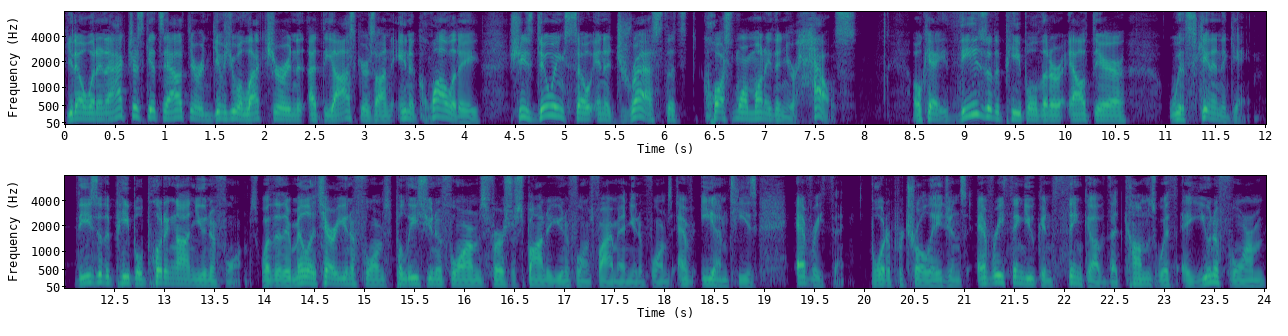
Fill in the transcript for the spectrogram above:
You know, when an actress gets out there and gives you a lecture in, at the Oscars on inequality, she's doing so in a dress that costs more money than your house. Okay, these are the people that are out there with skin in the game. These are the people putting on uniforms, whether they're military uniforms, police uniforms, first responder uniforms, fireman uniforms, EMTs, everything. Border Patrol agents, everything you can think of that comes with a uniform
